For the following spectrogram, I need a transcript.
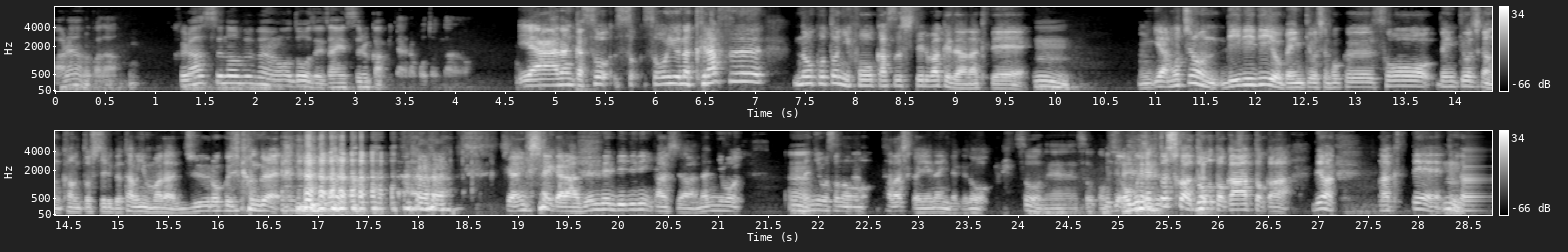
あれなのかな？クラスの部分をどうデザインするかみたいなことになるの？いやー、なんかそう、そそういうな、クラスのことにフォーカスしてるわけではなくて、うん。いや、もちろん DDD を勉強して、僕、そう勉強時間カウントしてるけど、多分今まだ16時間ぐらいしか勉強しないから、全然 DDD に関しては何にも、うん。何にもその、正しくは言えないんだけど、そうね。そうかも別しれない。にオブジェクト思考はどうとかとかではなくて、うんとにかく、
